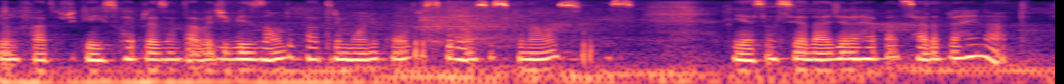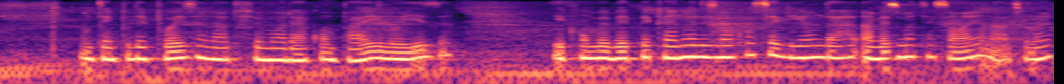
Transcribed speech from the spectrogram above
pelo fato de que isso representava a divisão do patrimônio com outras crianças que não as suas. E essa ansiedade era repassada para Renato. Um tempo depois, Renato foi morar com o pai e Luísa, e com o bebê pequeno eles não conseguiam dar a mesma atenção a Renato, né?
